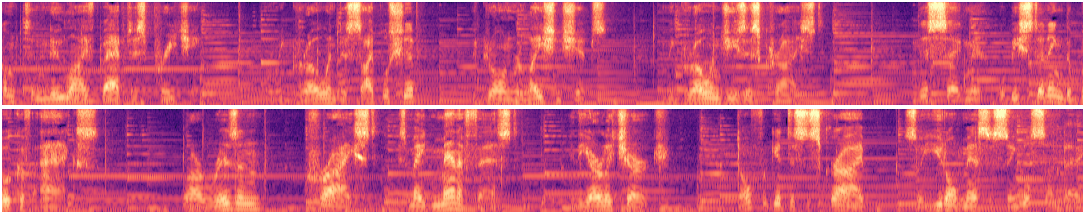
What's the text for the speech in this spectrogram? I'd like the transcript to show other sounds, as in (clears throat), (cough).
Welcome to New Life Baptist Preaching, where we grow in discipleship, we grow in relationships, and we grow in Jesus Christ. This segment will be studying the book of Acts, where our risen Christ is made manifest in the early church. Don't forget to subscribe so you don't miss a single Sunday.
